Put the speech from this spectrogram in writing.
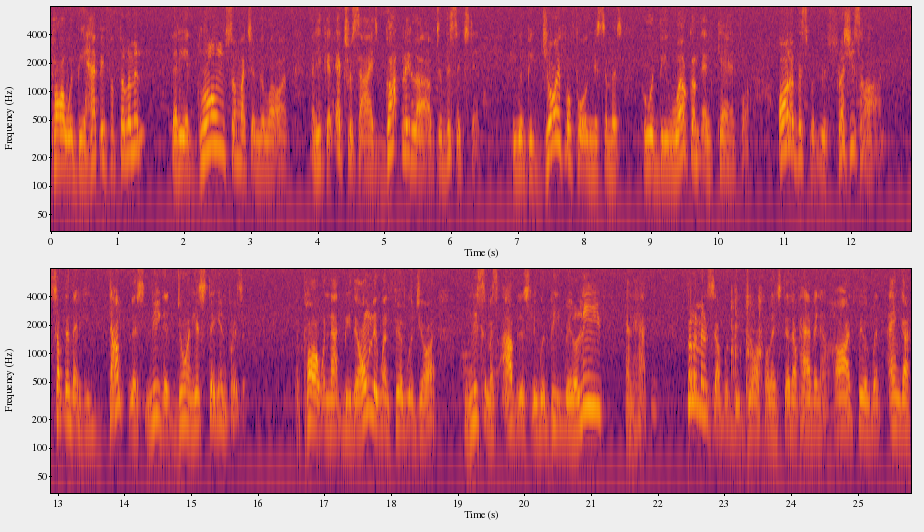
Paul would be happy for Philemon that he had grown so much in the Lord that he could exercise godly love to this extent. He would be joyful for Onesimus, who would be welcomed and cared for. All of this would refresh his heart, something that he doubtless needed during his stay in prison. But Paul would not be the only one filled with joy. Onesimus obviously would be relieved and happy. Philemon himself would be joyful instead of having a heart filled with anger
